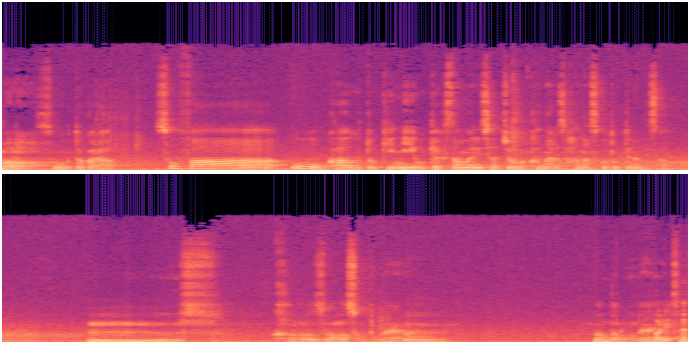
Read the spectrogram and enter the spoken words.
まあ。そう。だからソファーを買うときにお客様に社長が必ず話すことって何ですか、うーん。必ず話すことね、うん、なんだろうね。あれ？そ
